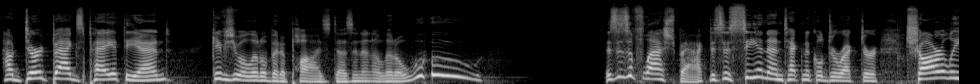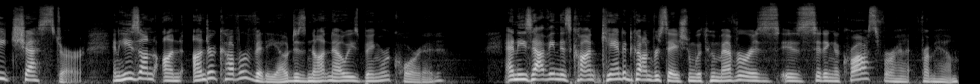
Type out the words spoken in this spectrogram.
how dirtbags pay at the end gives you a little bit of pause, doesn't it? A little woohoo. This is a flashback. This is CNN technical director Charlie Chester, and he's on, on undercover video, does not know he's being recorded and he's having this con- candid conversation with whomever is is sitting across him, from him,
